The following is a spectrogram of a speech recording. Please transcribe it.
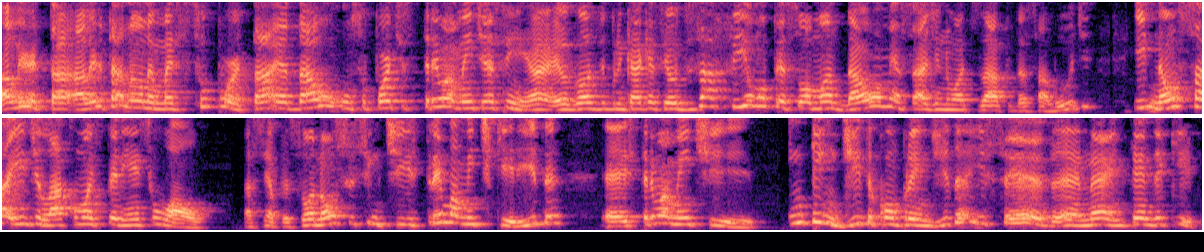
alertar, alertar não, né? Mas suportar é dar um, um, suporte extremamente assim. É, eu gosto de brincar que assim, eu desafio uma pessoa a mandar uma mensagem no WhatsApp da saúde e não sair de lá com uma experiência uau. Assim, a pessoa não se sentir extremamente querida, é, extremamente entendida, compreendida e ser, é, né, entender que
